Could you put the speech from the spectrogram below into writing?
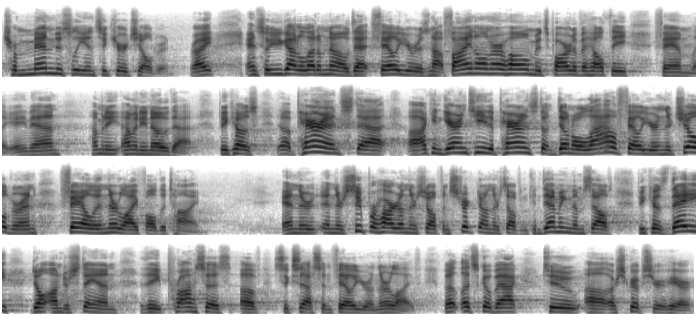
tremendously insecure children right? And so you got to let them know that failure is not final in our home, it's part of a healthy family. Amen? How many, how many know that? Because uh, parents that, uh, I can guarantee the parents don't, don't allow failure in their children fail in their life all the time and they're, and they're super hard on themselves and strict on themselves and condemning themselves because they don't understand the process of success and failure in their life. But let's go back to uh, our scripture here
